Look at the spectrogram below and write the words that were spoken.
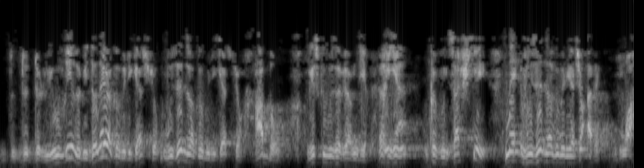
de, lui ouvrir, de lui donner la communication. Vous êtes en communication. Ah bon? Qu'est-ce que vous avez à me dire? Rien que vous ne sachiez. Mais vous êtes en communication avec moi.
